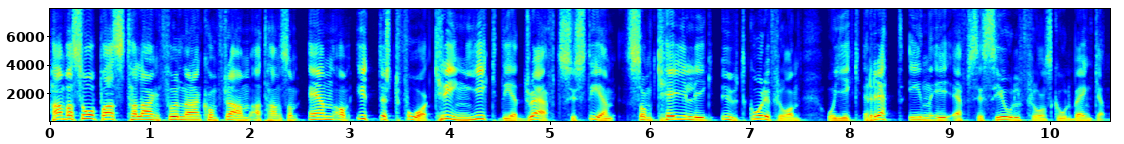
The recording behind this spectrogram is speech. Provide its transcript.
Han var så pass talangfull när han kom fram att han som en av ytterst få kringgick det draftsystem som K-League utgår ifrån och gick rätt in i FC Seoul från skolbänken.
